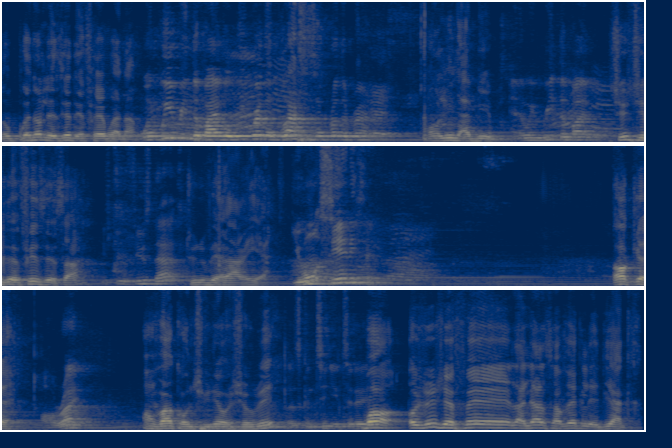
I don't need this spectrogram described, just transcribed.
Nous prenons les yeux des frères Branham. When we read the Bible, we wear the glasses of Brother Branham. On lit la Bible. And we read the Bible. Si tu refuses ça, If you refuse that, tu ne verras rien. you won't see anything. Ok, All right, on va continuer aujourd'hui. let's continue today. Bon, aujourd'hui, j'ai fait l'alliance avec les diacres.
